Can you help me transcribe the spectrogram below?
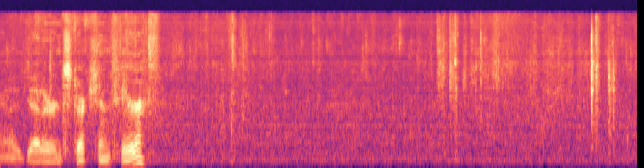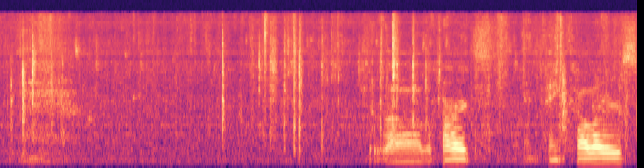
And we've got our instructions here. Shows all the parts and paint colors.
